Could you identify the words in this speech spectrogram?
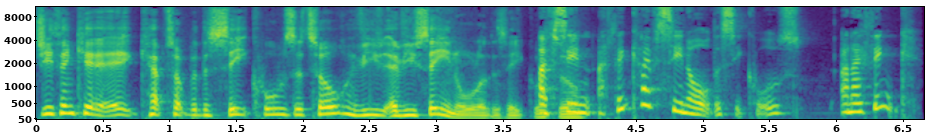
do you think it, it kept up with the sequels at all? Have you have you seen all of the sequels? i've seen i think i've seen all the sequels and i think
